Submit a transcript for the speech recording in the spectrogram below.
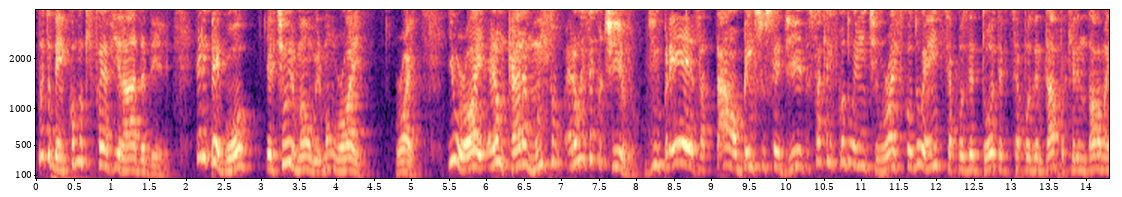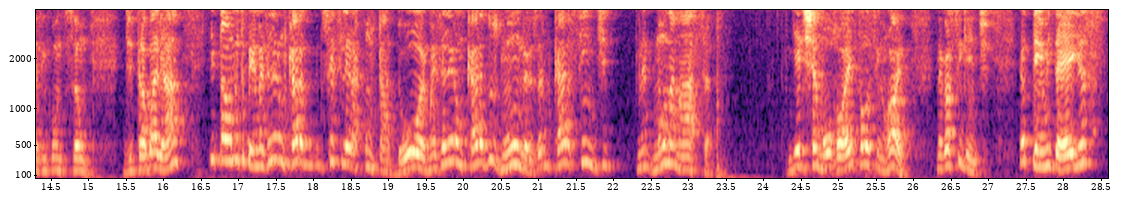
Muito bem, como que foi a virada dele? Ele pegou, ele tinha um irmão, o irmão Roy, Roy. E o Roy era um cara muito, era um executivo de empresa, tal, bem sucedido. Só que ele ficou doente. O Roy ficou doente, se aposentou, teve que se aposentar porque ele não estava mais em condição de trabalhar e estava muito bem. Mas ele era um cara, não sei se ele era contador, mas ele era um cara dos números, era um cara assim de né, mão na massa. E ele chamou o Roy e falou assim: Roy, negócio é o seguinte, eu tenho ideias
